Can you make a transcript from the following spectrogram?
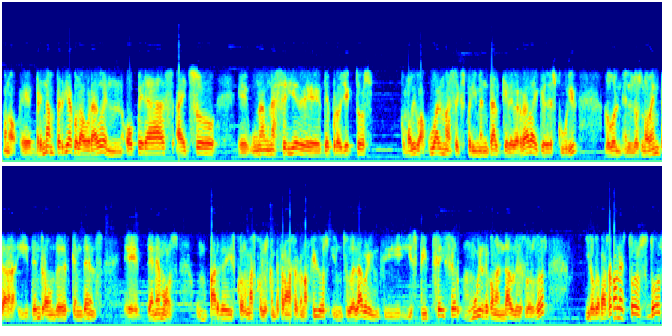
bueno, eh, Brendan Perry ha colaborado en óperas, ha hecho eh, una, serie de, proyectos, como digo, a cual más experimental que de verdad hay que descubrir. Luego en, en los 90 y dentro aún de Death Can Dance eh, tenemos un par de discos más con los que empezaron a ser conocidos, Into the Labyrinth y, y Speed Chaser, muy recomendables los dos. Y lo que pasó con estos dos,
